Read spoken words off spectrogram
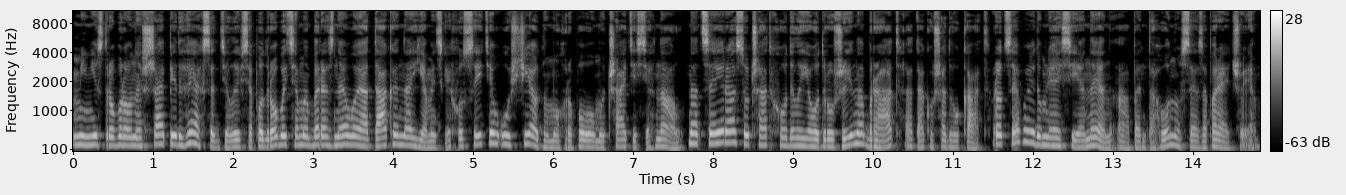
Міністр оборони США під Гексет ділився подробицями березневої атаки на єменських хуситів у ще одному груповому чаті Сигнал. На цей раз у чат ходили його дружина, брат, а також адвокат. Про це повідомляє CNN, а Пентагон усе заперечує.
